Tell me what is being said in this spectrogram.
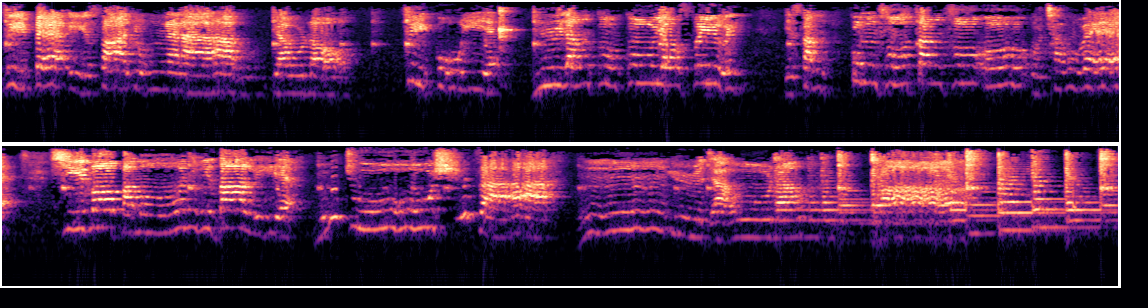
这般有啥用啊？要了这个夜，女人哥哥要谁嘞？一生功夫丈夫千万。西毛把母你打脸，我就须在嗯遇着了啊！哎呦，母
